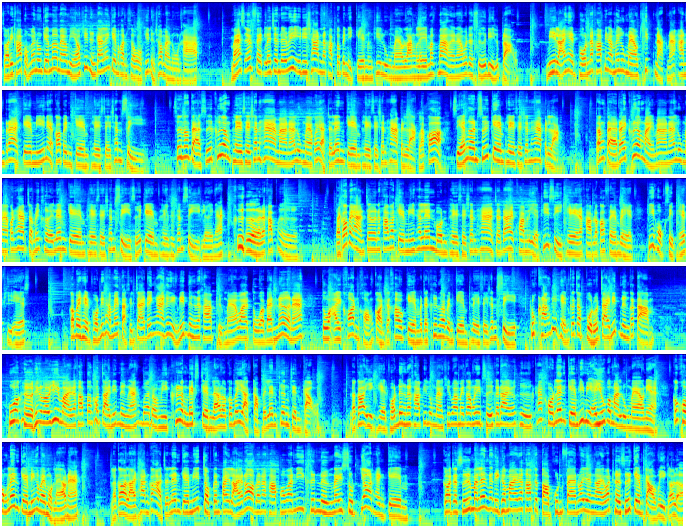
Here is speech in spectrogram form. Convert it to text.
สวัสดีครับ ผมแมนูนเกมเมอร์แมวเหมียว คิดถึงการเล่นเกมคอนโซล คิดถึงชอบแมนูนครับ Mass Effect Legendary Edition นะครับ ก็เป็นอีกเกมหนึ่งที่ลุงแมวลังเลมาก ๆ เลยนะ ว่าจะซื้อดีหรือเปล่า มีหลายเหตุผลนะครับ ที่ทำให้ลุงแมวคิดหนักนะ อันแรกเกมนี้เนี่ยก็เป็นเกม PlayStation 4 ซึ่งตั้งแต่ซื้อเครื่อง PlayStation 5 มานะลุงแมวก็อยากจะเล่นเกม PlayStation 5 เป็นหลัก แล้วก็เสียเงินซื้อเกม PlayStation 5 เป็นหลัก ตั้งแต่ได้เครื่องใหม่มานะ ลุงแมวก็แทบจะไม่เคยเล่นเกม PlayStation 4 ซื้อเกม PlayStation 4 อีกเลยนะ คือเหอะนะครับเหอะแต่ก็ไปอ่านเจอนะครับว่าเกมนี้ถ้าเล่นบน PlayStation 5 จะได้ความละเอียดที่ 4K นะครับ แล้วก็เฟรมเรทที่ 60 fps ก็เป็นเหตุผลที่ทำให้ตัดสินใจได้ง่ายขึ้นอีกนิดนึงนะครับ ถึงแม้ว่าตัวแบนเนอร์นะ ตัวไอคอนของก่อนจะเข้าเกมมันจะขึ้นว่าเป็นเกม PlayStation 4 ทุกครั้งที่เห็นก็จะปวดหัวใจนิดนึงก็ตาม พวกเธอเทคโนโลยีใหม่นะครับ ต้องเข้าใจนิดนึงนะ เมื่อเรามีเครื่อง next gen แล้วเราก็ไม่อยากกลับไปเล่นเครื่องเจนเก่า แล้วก็อีกเหตุผลหนึ่งนะครับที่ลุงแมวคิดว่าไม่ต้องรีบซื้อก็ได้ก็คือ ถ้าคนเล่นเกมที่มีอายุประมาณลุงแมวเนี่ย ก็คงเล่นเกมนี้กันไปหมดแล้วนะ แล้วก็หลายท่านก็อาจจะเล่นเกมนี้จบกันไปหลายรอบแล้วนะครับ เพราะว่านี่คือหนึ่งในสุดยอดแห่งเกม ก็จะซื้อมาเล่นกันอีกทำไมนะครับ จะตอบคุณแฟนว่ายังไงว่าเธอซื้อเกมเก่ามาอีกแล้วเหรอ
